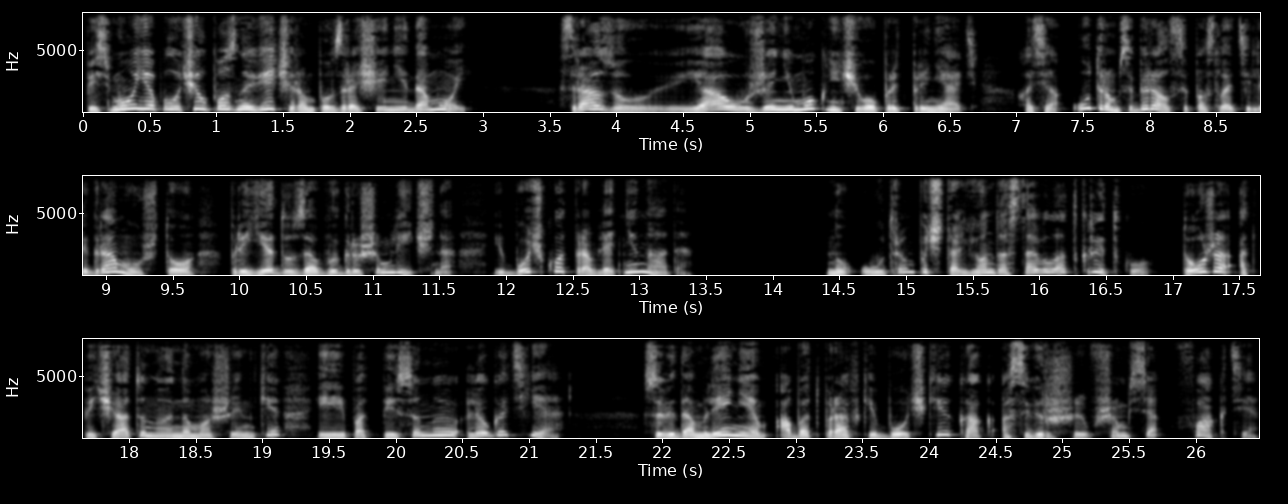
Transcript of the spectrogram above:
письмо я получил поздно вечером по возвращении домой. Сразу я уже не мог ничего предпринять, хотя утром собирался послать телеграмму, что приеду за выигрышем лично, и бочку отправлять не надо. Но утром почтальон доставил открытку, тоже отпечатанную на машинке и подписанную Ле Готье, с уведомлением об отправке бочки как о совершившемся факте.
